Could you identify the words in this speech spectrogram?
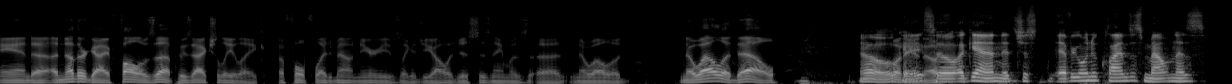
and uh, another guy follows up who's actually like a full fledged mountaineer. He's like a geologist. His name was uh, Noel Noel Adele. Oh, okay. So again, it's just everyone who climbs this mountain has,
